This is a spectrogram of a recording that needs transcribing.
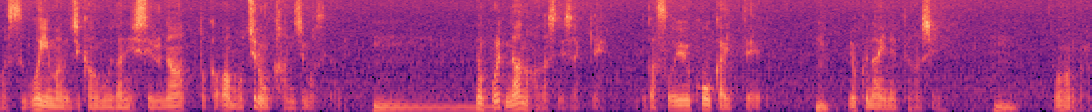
まあすごい今の時間を無駄にしてるなとかはもちろん感じますよね。うん。でもこれって何の話でしたっけ？なんかそういう後悔ってうん。良くないねって話。うん。どうなんだろう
